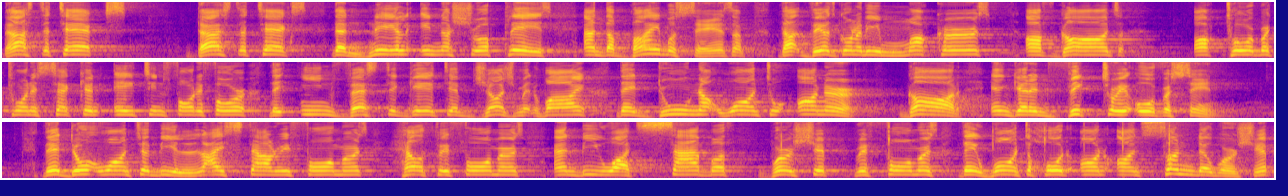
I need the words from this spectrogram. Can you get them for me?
That's the text. That's the text that nailed in a sure place. And the Bible says that there's going to be mockers of God's October 22nd, 1844, the investigative judgment. Why? They do not want to honor God in getting victory over sin. They don't want to be lifestyle reformers, health reformers, and be what? Sabbath worship reformers. They want to hold on on Sunday worship,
